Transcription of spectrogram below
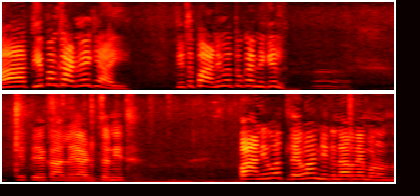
हा ती पण काढवे की आई. तिथं पाणी वतू का निघेल? किती एक आलंय अडचणीत. पाणी वतलंय वा निघणार नाही म्हणून.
